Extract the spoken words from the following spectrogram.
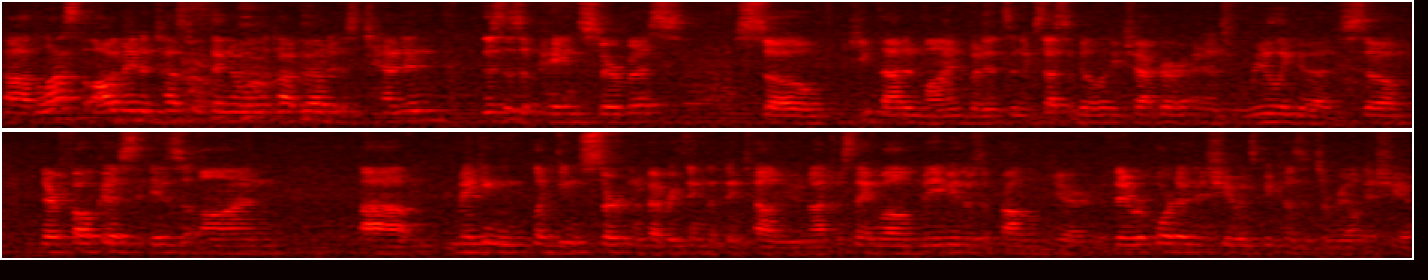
uh, the last automated testing thing I want to talk about is Tenon. This is a paid service, so keep that in mind, but it's an accessibility checker and it's really good. So their focus is on um, making, like being certain of everything that they tell you, not just saying, well, maybe there's a problem here. If they report an issue, it's because it's a real issue.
